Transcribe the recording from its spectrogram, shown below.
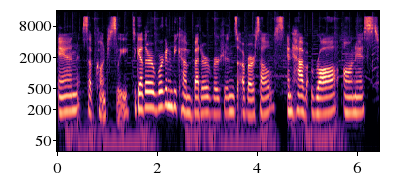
and subconsciously. Together, we're going to become better versions of ourselves and have raw, honest,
